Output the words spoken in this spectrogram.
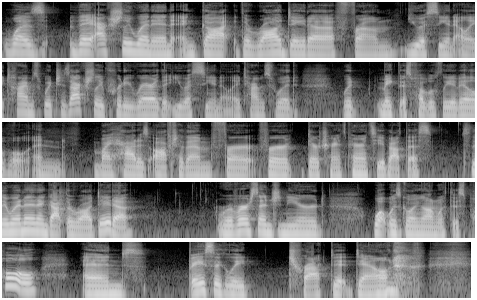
was they actually went in and got the raw data from USC and LA Times, which is actually pretty rare that USC and LA Times would would make this publicly available. And my hat is off to them for for their transparency about this. So they went in and got the raw data, reverse engineered what was going on with this poll, and basically tracked it down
